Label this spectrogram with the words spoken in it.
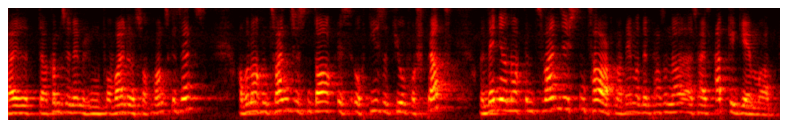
weil da kommt sie nämlich im Verwaltungsverfahrensgesetz. Aber nach dem 20. Tag ist auch diese Tür versperrt. Und wenn ihr nach dem 20. Tag, nachdem ihr den Personalausweis abgegeben habt,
